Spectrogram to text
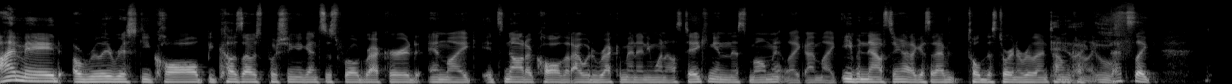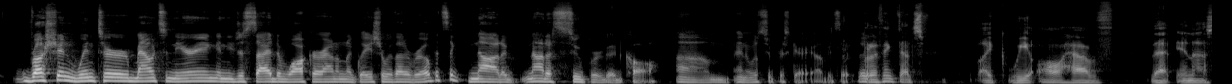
I made a really risky call because I was pushing against this world record, and like it's not a call that I would recommend anyone else taking in this moment. Like I'm like even now sitting, like I said, I haven't told this story in a really long time. I'm kind of like, like "Oof." that's like Russian winter mountaineering, and you decide to walk around on a glacier without a rope. It's like not a not a super good call, um, and it was super scary, obviously. But I think that's like we all have that in us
